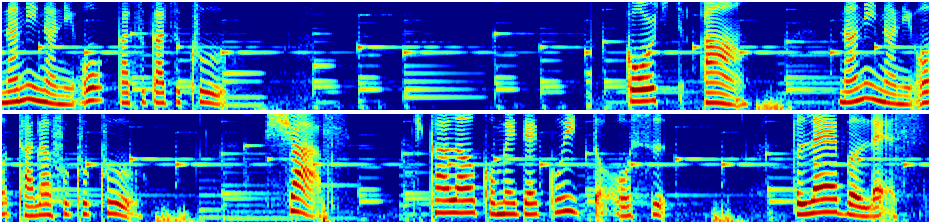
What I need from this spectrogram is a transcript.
何々をガツガツ食う gorged on 何々をたらふく食う shove 力を込めてグイッと押す flavorless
